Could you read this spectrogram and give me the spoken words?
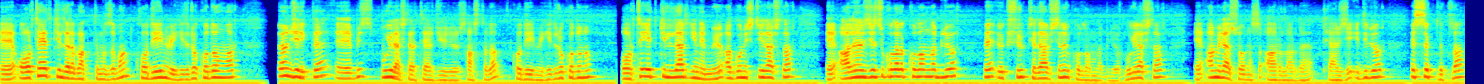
E, orta etkililere baktığımız zaman kodein ve hidrokodon var. Öncelikle e, biz bu ilaçları tercih ediyoruz hastada. Kodein ve hidrokodonu. Orta etkililer yine müagonist ilaçlar. E, analjezik olarak kullanılabiliyor ve öksürük tedavisinde de kullanılabiliyor. Bu ilaçlar e, ameliyat sonrası ağrılarda tercih ediliyor ve sıklıkla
